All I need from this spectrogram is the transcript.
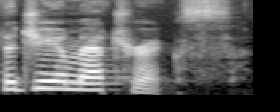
The geometrics.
